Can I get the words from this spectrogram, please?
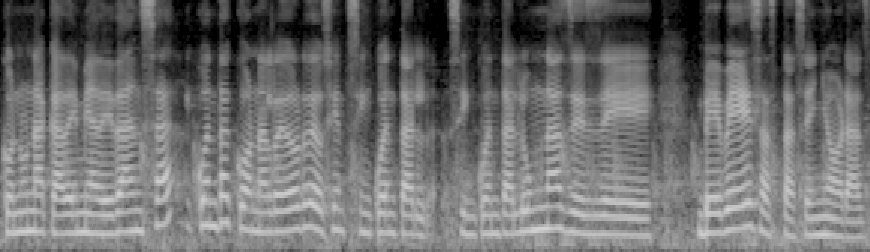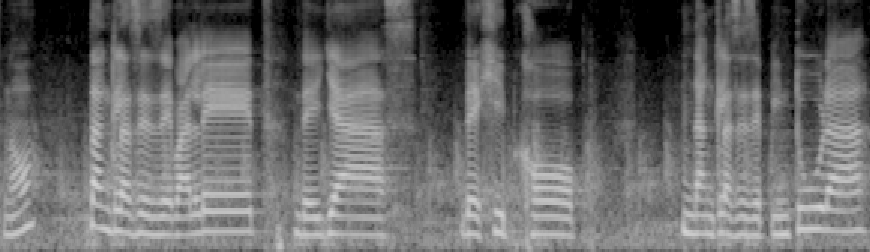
con una academia de danza. Y cuenta con alrededor de 250 50 alumnas, desde bebés hasta señoras, ¿no? Dan clases de ballet, de jazz, de hip hop, dan clases de pintura,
